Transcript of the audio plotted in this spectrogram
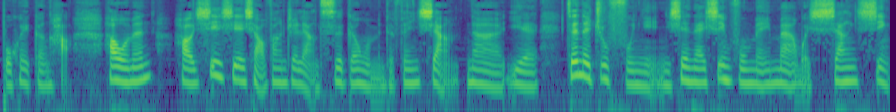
不会更好。好，我们好，谢谢小芳这两次跟我们的分享，那也真的祝福你，你现在幸福美满，我相信。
